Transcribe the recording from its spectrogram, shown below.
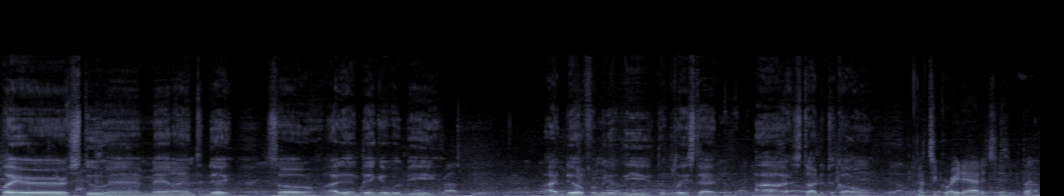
player, student, man I am today. So I didn't think it would be ideal for me to leave the place that I started to call home. That's a great attitude. But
